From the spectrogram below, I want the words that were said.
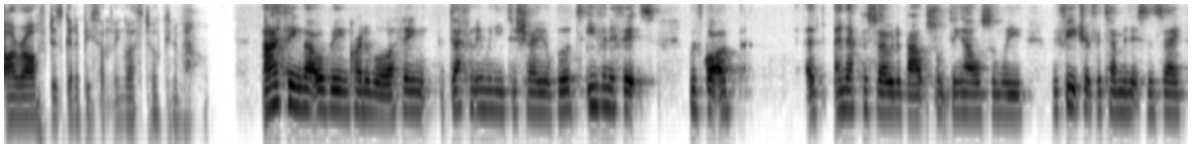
our after is going to be something worth talking about. I think that would be incredible. I think definitely we need to share your bloods, even if it's we've got a, a, an episode about something else and we we feature it for 10 minutes and say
